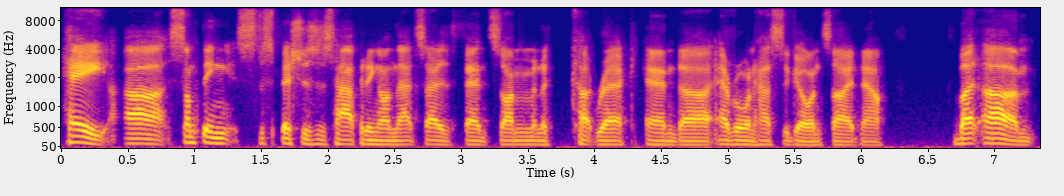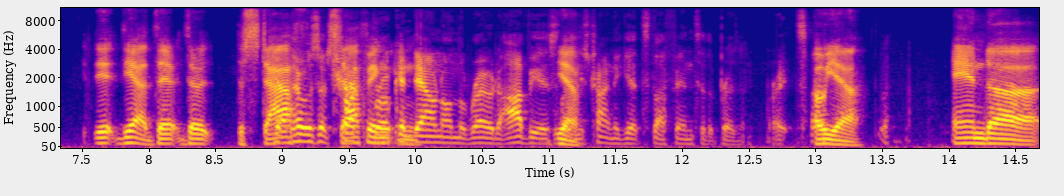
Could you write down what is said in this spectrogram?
hey, uh, something suspicious is happening on that side of the fence, so I'm gonna cut rec, and uh, everyone has to go inside now. But um, it, yeah, the the the yeah staff there was a truck staffing broken and- down on the road. Obviously, Yeah. he's trying to get stuff into the prison, right? So, Oh yeah, and uh,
